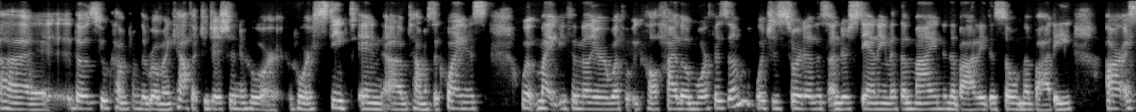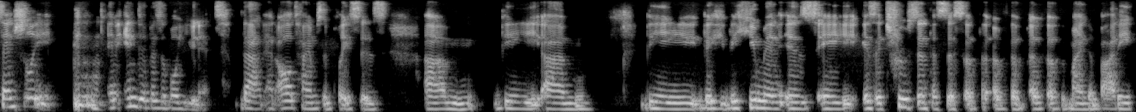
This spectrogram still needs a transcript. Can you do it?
uh, those who come from the Roman Catholic tradition, who are who are steeped in um, Thomas Aquinas, might be familiar with what we call hylomorphism, which is sort of this understanding that the mind and the body, the soul and the body, are essentially an indivisible unit. That at all times and places, um, the um, the, the, the human is a is a true synthesis of the, of the, of the mind and body,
